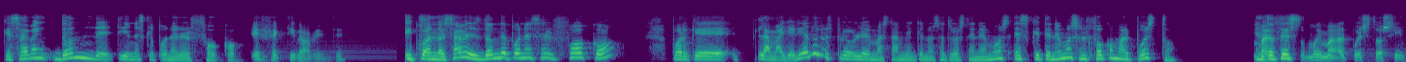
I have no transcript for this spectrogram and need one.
que saben dónde tienes que poner el foco. Efectivamente. Y cuando sabes dónde pones el foco, porque la mayoría de los problemas también que nosotros tenemos es que tenemos el foco mal puesto. Entonces, muy mal puesto, sí.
